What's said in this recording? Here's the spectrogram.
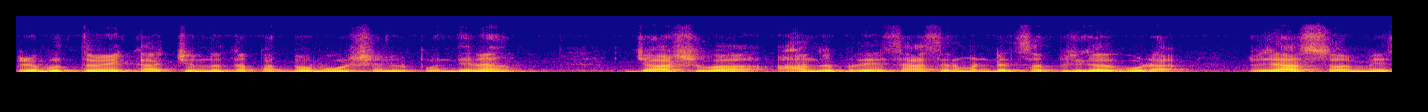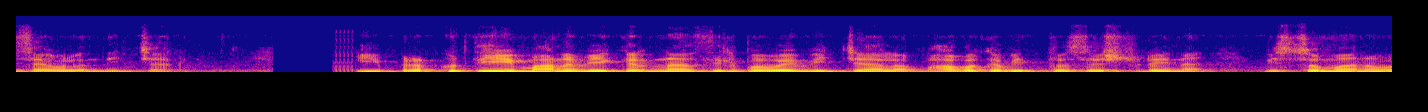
ప్రభుత్వం యొక్క అత్యున్నత పద్మభూషణ్లు పొందిన జాషువా ఆంధ్రప్రదేశ్ శాసనమండలి సభ్యులుగా కూడా ప్రజాస్వామ్య సేవలు అందించారు. ఈ ప్రకృతి మానవీకరణ శిల్ప వైవిధ్యాల భావకవిత్వ శ్రేష్ఠుడైన విశ్వమానవ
